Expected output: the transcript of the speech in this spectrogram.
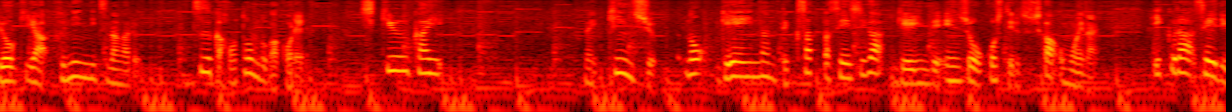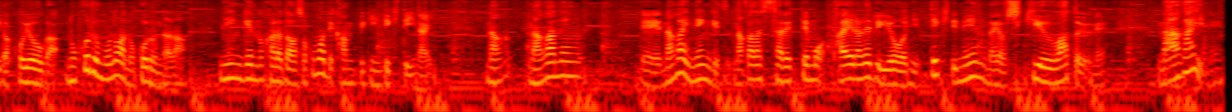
病気や不妊につながる。つうかほとんどがこれ。子宮外、筋腫の原因なんて腐った精子が原因で炎症を起こしているとしか思えない。いくら生理が来ようが残るものは残るんだな。人間の体はそこまで完璧にできていない。長年えー、長い年月中出しされても耐えられるようにできてねえんだよ、子宮はというね、長いね、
